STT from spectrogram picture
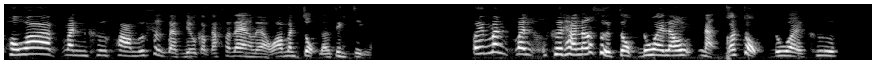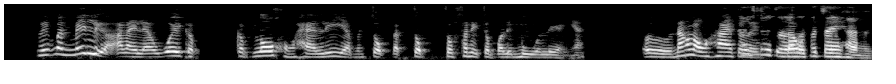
เพราะว่ามันคือความรู้สึกแบบเดียวกับนักแสดงเลยอะว่ามันจบแล้วจริงๆอะเฮ้ยมันมันคือทั้งหนังสือจบด้วยแล้วหนังก็จบด้วยคือเฮ้ยมันไม่เหลืออะไรแล้วเว้ยกับกับโลกของแฮร์รี่อะมันจบแบบจบจบสนิทจบบริบูรณ์เลยอย่างเงี้ย เออ นั่งร้องไห้กันเลยใช่ตอนนั้นเราก็ใจหาย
